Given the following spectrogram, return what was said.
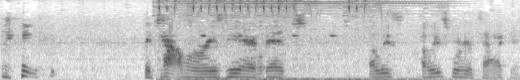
the cavalry's here, Well- bitch. At least, at least we're attacking.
